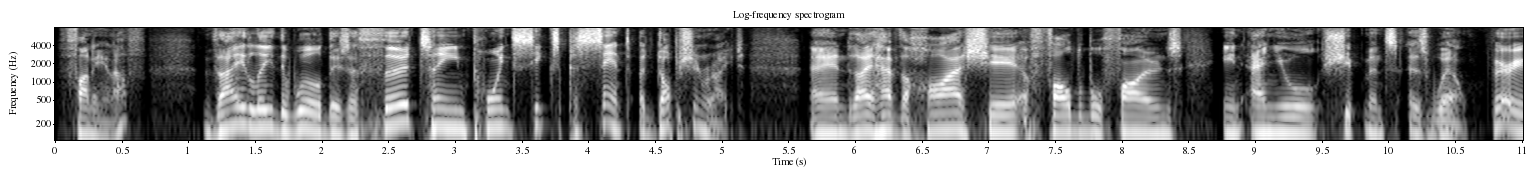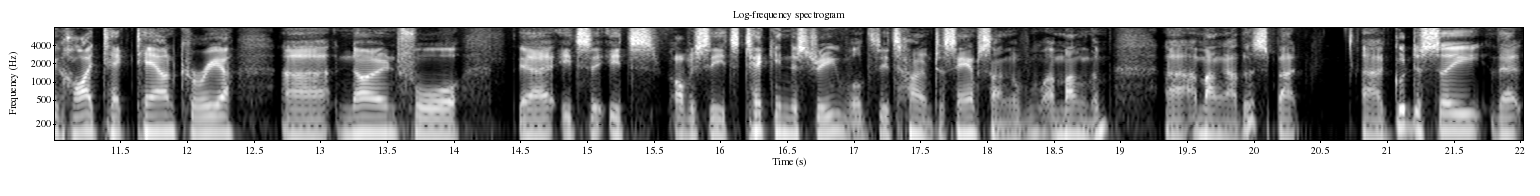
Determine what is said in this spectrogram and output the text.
funny enough. They lead the world. There's a 13.6% adoption rate, and they have the highest share of foldable phones in annual shipments as well. Very high tech town, Korea, uh, known for. Uh, it's it's obviously its tech industry. Well, it's, it's home to Samsung among them, uh, among others. But uh, good to see that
